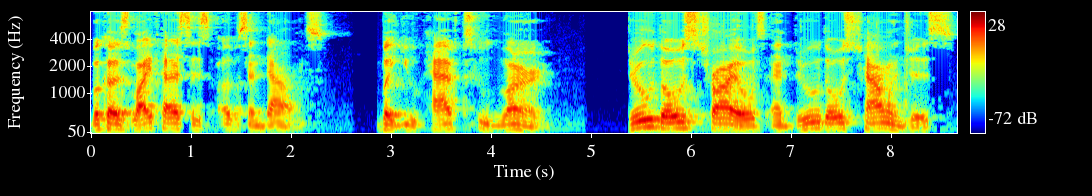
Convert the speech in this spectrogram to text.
Because life has its ups and downs. But you have to learn through those trials and through those challenges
